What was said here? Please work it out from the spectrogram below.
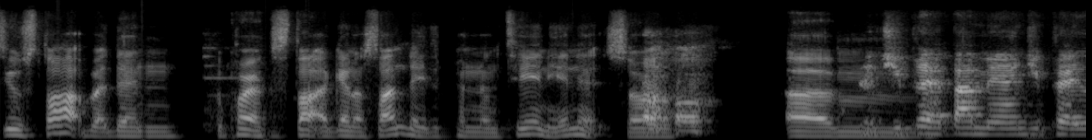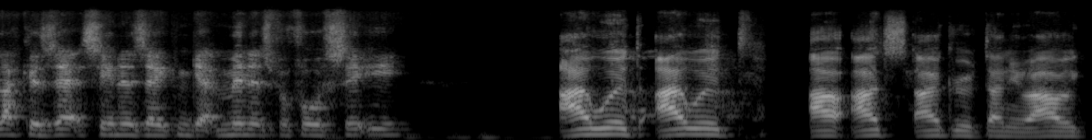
he'll start, but then he'll probably have to start again on Sunday, depending on Tierney, innit? So, Uh-huh. um, Do you play Aubameyang? Do you play Lacazette, seeing as they can get minutes before City? I would, I would, I, I'd, I agree with Daniyal. I would,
